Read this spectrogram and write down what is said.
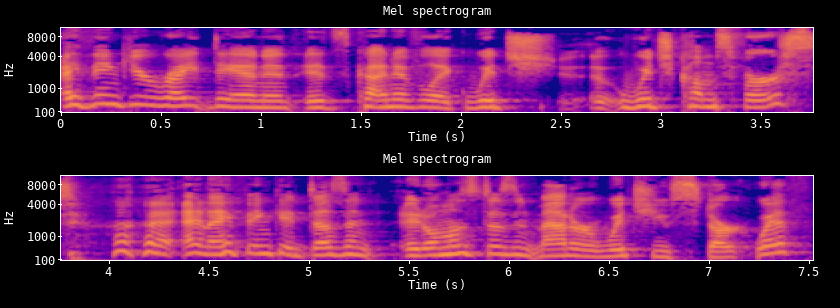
I think you're right, Dan. It, it's kind of like which which comes first, and I think it doesn't. It almost doesn't matter which you start with.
